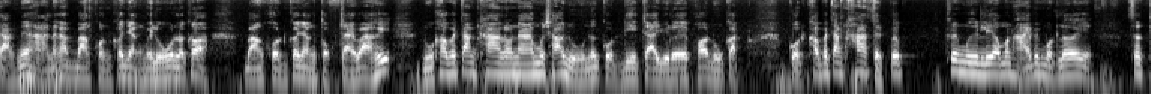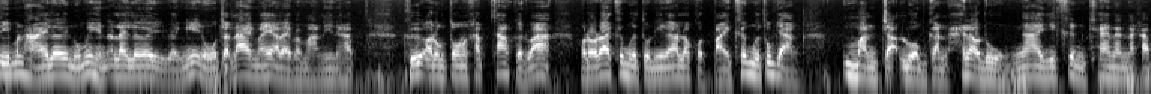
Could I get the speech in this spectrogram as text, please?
จากเนื้อหานะครับ บางคนก็ยังไม่รู้แล้วก็บางคนก็ยังตกใจว่าเฮ้ยหนูเข้าไปตั้งค่าแล้วนะเมื่อเช้าอยู่นึกกดดีใจอยู่เลยพอหนูกดกดเข้าไปตั้งค่าเสร็จปุ๊บ เครื่องมือเรียวมันหายไปหมดเลย สตรีมมันหายเลยหนูไม่เห็นอะไรเลย อย่างนี้หนูจะได้ไหมอะไรประมาณนี้นะครับ คือเอาตรงๆนะครับถ้าเกิดว่าเราได้เครื่องมือตัวนี้แล้วเรากดไปเครื่องมือทุกอย่าง มันจะรวมกันให้เราดูง่ายยิ่งขึ้นแค่นั้นนะครับ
